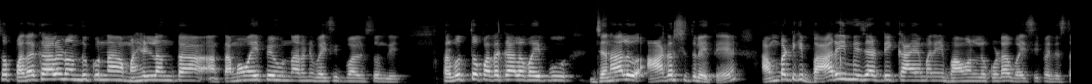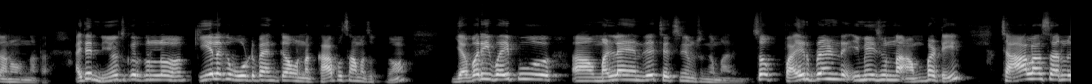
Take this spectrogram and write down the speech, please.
సో పథకాలను అందుకున్న మహిళలంతా తమ వైపే ఉన్నారని వైసీపీ భావిస్తుంది. ప్రభుత్వ పథకాల వైపు జనాలు ఆకర్షితులైతే అంబటికి భారీ మెజార్టీ ఖాయమనే భావనలో కూడా వైసీపీ అధిష్టానం ఉందట. అయితే నియోజకవర్గంలో కీలక ఓటు బ్యాంక్గా ఉన్న కాపు సామాజికత్వం ఎవరి వైపు మళ్ళీ అనేది చర్చనీయాంశంగా మారింది. సో ఫైర్ బ్రాండ్ ఇమేజ్ ఉన్న అంబటి చాలాసార్లు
